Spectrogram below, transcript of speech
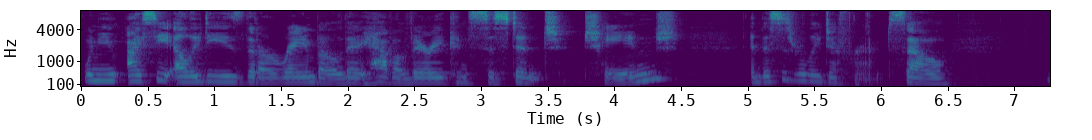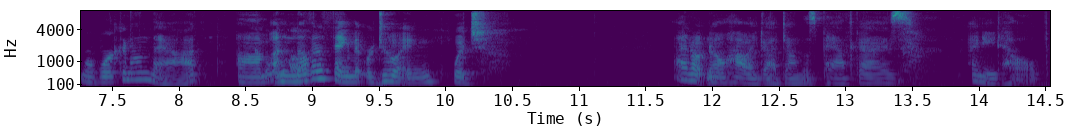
when you I see LEDs that are rainbow, they have a very consistent change, and this is really different. So we're working on that. Um, Another thing that we're doing, which I don't know how I got down this path, guys. I need help.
